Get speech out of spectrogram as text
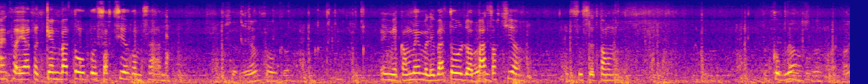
Incroyable, quel bateau peut sortir comme ça sais rien ça encore. Oui, mais quand même, les bateaux ne doivent pas sortir sous ce temps-là. C'est Comme large là. Ouais.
